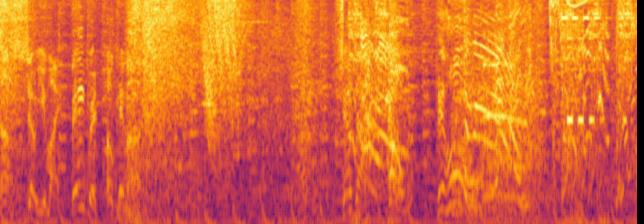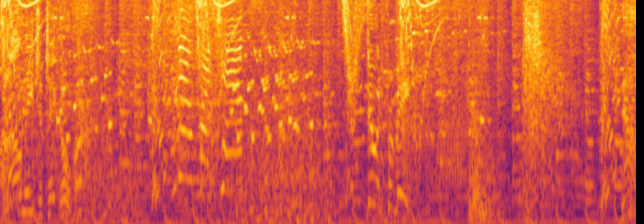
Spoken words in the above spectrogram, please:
I'll show you my favorite Pokemon! Showtime! Go! Behold! Allow me to take over. Now's my chance! Do it for me! Now,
